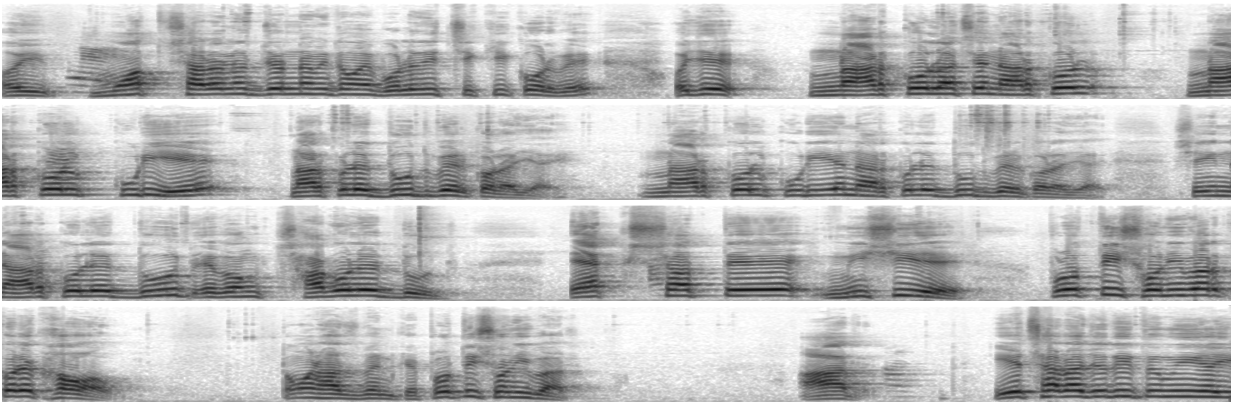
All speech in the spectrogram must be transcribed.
ওই মদ সারানোর জন্য আমি তোমায় বলে দিচ্ছি কি করবে। ওই যে নারকোল আছে নারকোল নারকোল কুড়িয়ে নারকোলের দুধ বের করা যায়। নারকোল কুড়িয়ে নারকোলের দুধ বের করা যায়। সেই নারকোলের দুধ এবং ছাগলের দুধ একসাথে মিশিয়ে প্রতি শনিবার করে খাওয়াও তোমার হাজব্যান্ডকে প্রতি শনিবার। আর এছাড়া যদি তুমি ওই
